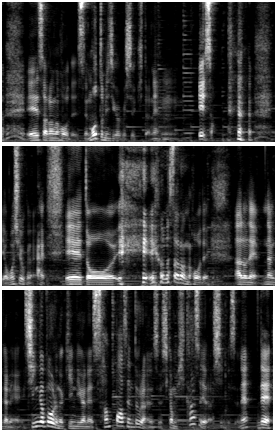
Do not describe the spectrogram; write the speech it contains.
A サロンの方でですね、もっと短くしてきたね、うん、A さん。いや、面白くない。はい。えっ、ー、と、英語のサロンの方で、あのね、なんかね、シンガポールの金利がね、3%ぐらいあるんですよ。しかも非課税らしいんですよね。で、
